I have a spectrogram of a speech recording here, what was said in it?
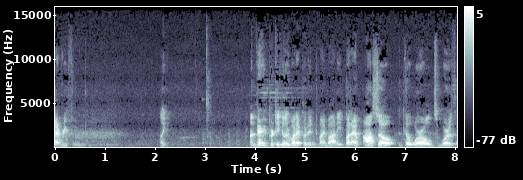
every food. Like, I'm very particular what I put into my body, but I'm also the world's worst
